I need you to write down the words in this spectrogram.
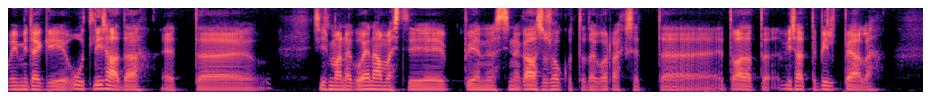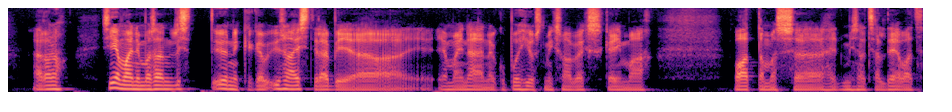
või midagi uut lisada, et äh, siis ma nagu enamasti püüan ennast sinna kaasa sokutada korraks, et, et vaadata, visata pilk peale. aga noh siiamaani ma saan lihtsalt üürnikega üsna hästi läbi ja, ja ma ei näe nagu põhjust, miks ma peaks käima vaatamas, et mis nad seal teevad.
